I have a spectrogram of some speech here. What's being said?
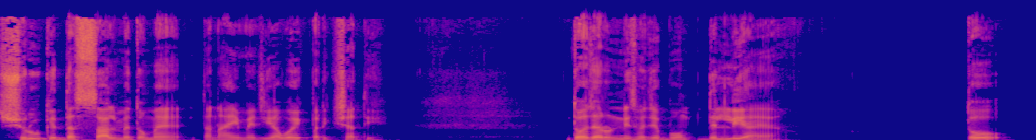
शुरू के दस साल में तो मैं तनाई में जिया वो एक परीक्षा थी। 2019 में जब दिल्ली आया तो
